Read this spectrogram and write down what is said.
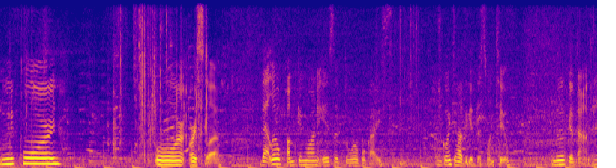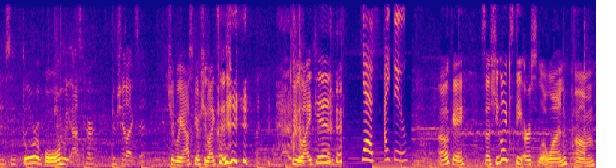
Unicorn or Ursula. That little pumpkin one is adorable, guys. I'm going to have to get this one too. Look at that. That is adorable. Should we ask her if she likes it? Should we ask her if she likes it? Do you like it? Yes, I do. Okay, so she likes the Ursula one. Um,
